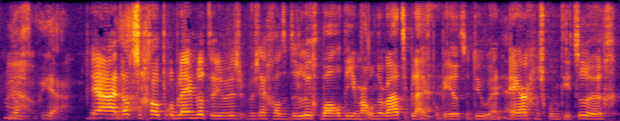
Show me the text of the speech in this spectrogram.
Nog, ja. ja, en dat is een groot probleem. Dat, we zeggen altijd de luchtbal die je maar onder water blijft proberen te duwen. En ergens komt die terug.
